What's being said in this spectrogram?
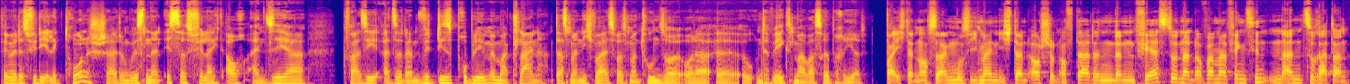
Wenn wir das für die elektronische Schaltung wissen, dann ist das vielleicht auch ein sehr quasi, also dann wird dieses Problem immer kleiner, dass man nicht weiß, was man tun soll oder äh, unterwegs mal was repariert. Weil ich dann auch sagen muss, ich meine, ich stand auch schon oft da, dann, dann fährst du und dann auf einmal fängst hinten an zu rattern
